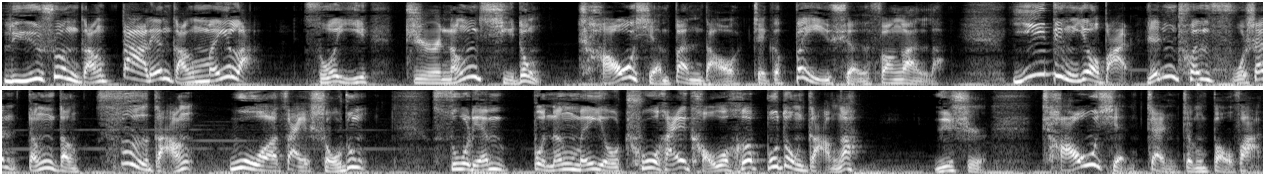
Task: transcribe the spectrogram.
旅顺港、大连港没了，所以只能启动。朝鲜半岛这个备选方案了，一定要把仁川、釜山等等四港握在手中。苏联不能没有出海口和不动港啊！于是，朝鲜战争爆发，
